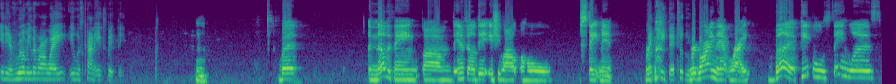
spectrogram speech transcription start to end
It didn't rub me the wrong way. It was kind of expected. Hmm. But another thing, um, the NFL did issue out a whole statement They can keep that too. regarding that, right? But people's thing was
